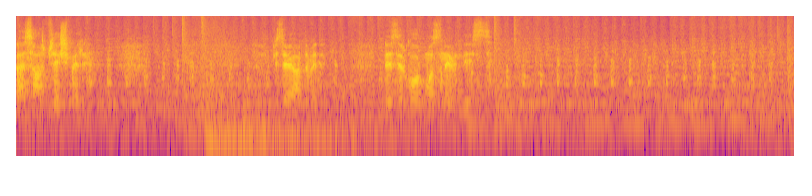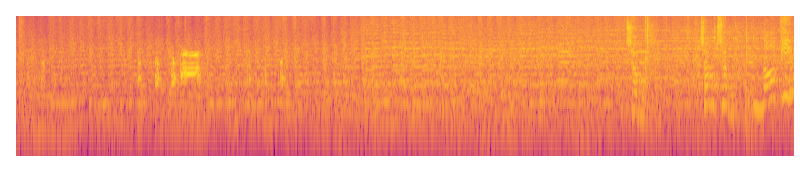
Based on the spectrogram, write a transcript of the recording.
Ben Sarp Çeşmeli. Bize yardım edin. Nezir Korkmaz'ın evindeyiz. Çabuk. Çabuk çabuk. Ne yapayım?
